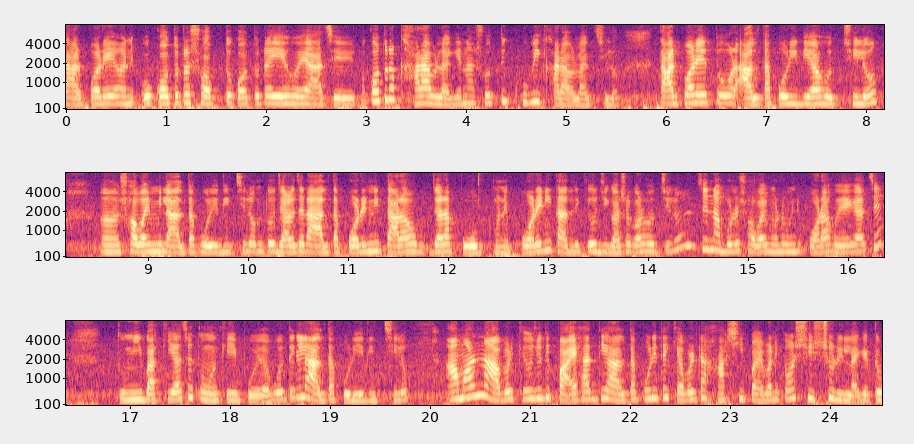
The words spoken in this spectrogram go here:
তারপরে মানে ও কতটা শক্ত, কতটা এ হয়ে আছে, কতটা খারাপ লাগে না? সত্যি খুবই খারাপ লাগছিল। তারপরে তো ওর আলতা পরিয়ে দেওয়া হচ্ছিল সবাই মিলে আলতা পরিয়ে দিচ্ছিলাম তো যারা যারা আলতা পড়েনি তারাও যারা মানে পড়েনি তাদেরকেও জিজ্ঞাসা করা হচ্ছিল যে, না, বলে সবাই মোটামুটি পড়া হয়ে গেছে। তুমি বাকি আছো তোমাকেই পরে দাও বলতে গেলে আলতা পরিয়ে দিচ্ছিল। আমার না আবার কেউ যদি পায়ে হাত দিয়ে আলতা পরিতে কেমন একটা হাসি পায় মানে কেমন শিরশুরি লাগে। আচ্ছা,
